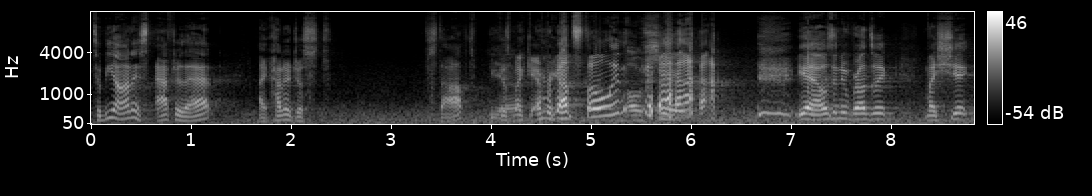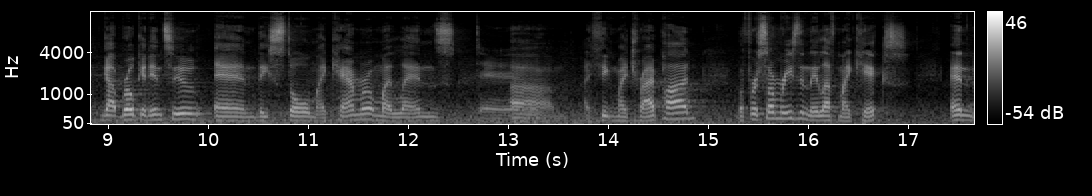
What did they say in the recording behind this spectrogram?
To be honest, after that, I kind of just stopped because Yeah. my camera got stolen. Oh shit. Yeah, I was in New Brunswick. My shit got broken into, and they stole my camera, my lens, um, I think my tripod. But for some reason, they left my kicks. And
